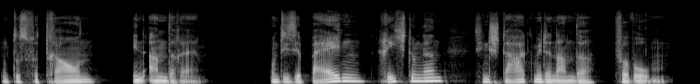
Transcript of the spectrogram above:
und das Vertrauen in andere. Und diese beiden Richtungen sind stark miteinander verwoben.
